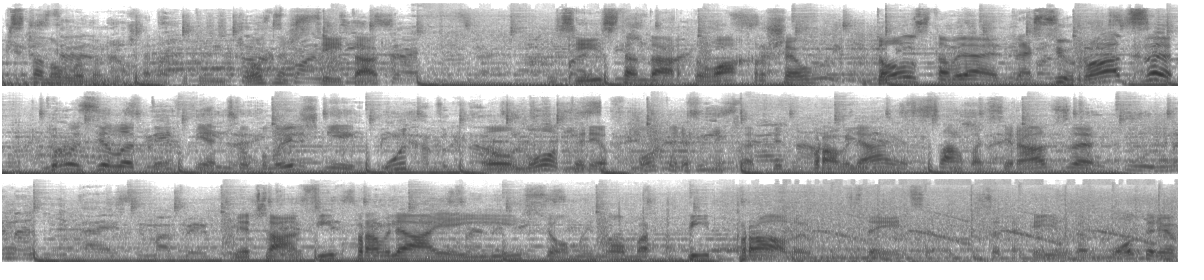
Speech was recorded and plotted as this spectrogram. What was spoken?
Встановлено, м'яча на кутовій позначці, і так. Зі стандарту Вахрушев доставляє на Сюрадзе. Друзі, летить у ближній кут. Лотарєв, Лотарєв м'яча відправляє. Саба Сірадзе м'яча відправляє і сьомий номер підправив. Здається, це такий Євген Лотарєв.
